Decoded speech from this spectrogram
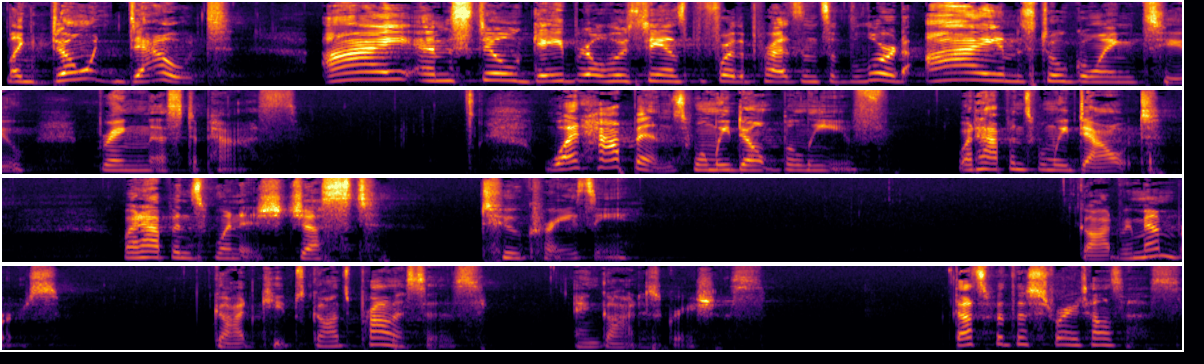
Like, don't doubt. I am still Gabriel who stands before the presence of the Lord. I am still going to bring this to pass. What happens when we don't believe? What happens when we doubt? What happens when it's just too crazy? God remembers. God keeps God's promises, and God is gracious. That's what this story tells us.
